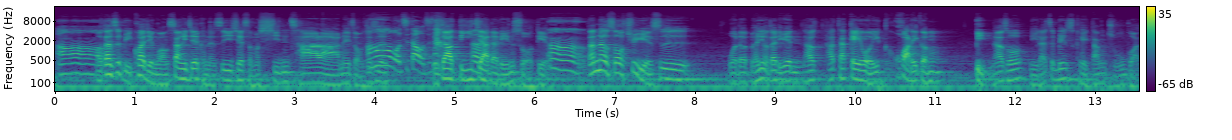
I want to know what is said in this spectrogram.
哦但是比快剪往上一阶可能是一些什么新差啦那种，就是哦，我知道，我知道，比较低价的连锁店。嗯嗯，但那个时候去也是我的朋友在里面，他他他给我一个画了一根饼，他说你来这边是可以当主管，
